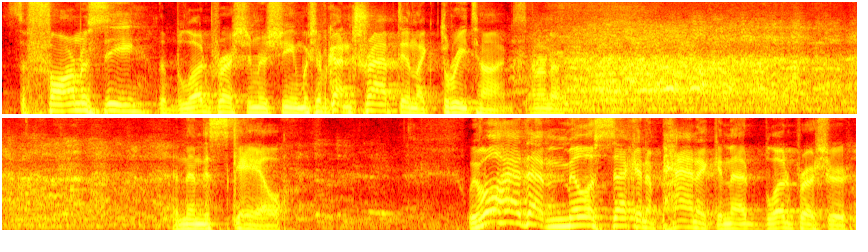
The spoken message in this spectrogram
It's the pharmacy, the blood pressure machine, which I've gotten trapped in like three times. I don't know. and then the scale. We've all had that millisecond of panic in that blood pressure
